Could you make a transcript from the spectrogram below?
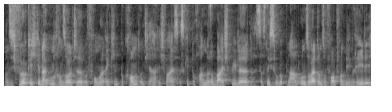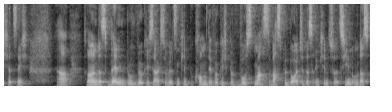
man sich wirklich Gedanken machen sollte, bevor man ein Kind bekommt. Und ja, ich weiß, es gibt auch andere Beispiele, da ist das nicht so geplant und so weiter und so fort, von denen rede ich jetzt nicht. Ja, sondern dass wenn du wirklich sagst, du willst ein Kind bekommen, dir wirklich bewusst machst, was bedeutet es, ein Kind zu erziehen und das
